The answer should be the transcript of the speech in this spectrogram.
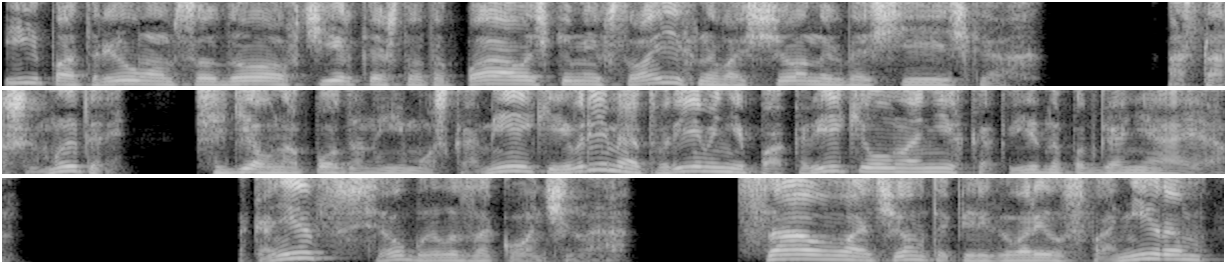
и по трюмам судов, чиркая что-то палочками в своих навощенных дощечках. А старший мытарь сидел на поданной ему скамейке и время от времени покрикивал на них, как видно, подгоняя. Наконец, все было закончено. Савва о чем-то переговорил с Фамиром,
